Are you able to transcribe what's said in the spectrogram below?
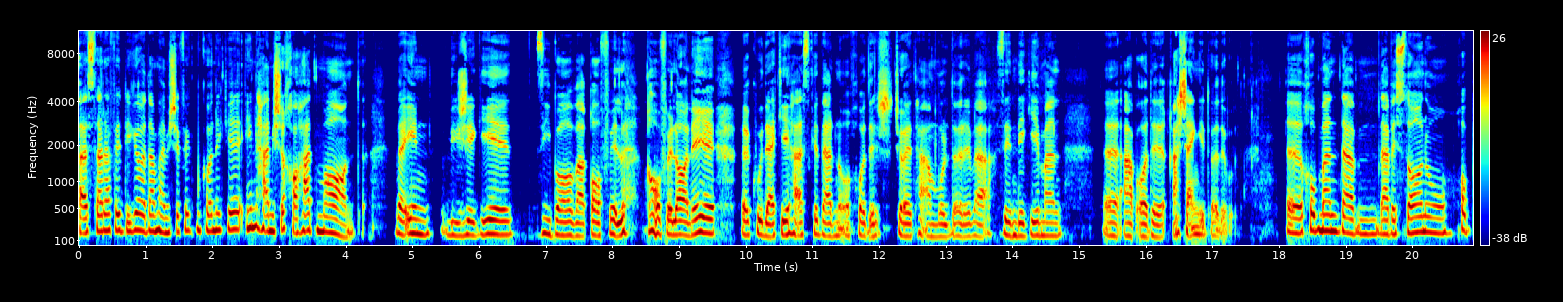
و از طرف دیگه آدم همیشه فکر می‌کنه که این همیشه خواهد ماند و این ویژگی زیبا و قافل قافلانه کودکی هست که در نوع خودش جای تحمل داره و زندگی من ابعاد قشنگی داده بود. خب من دبستان و خب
